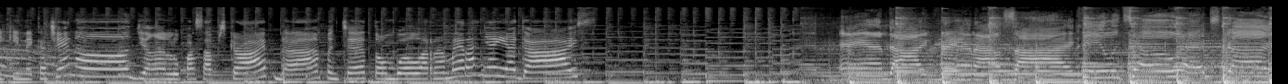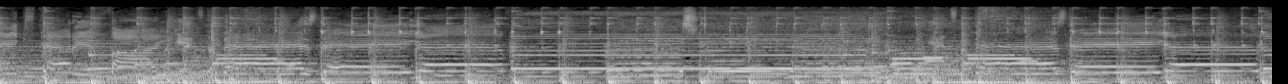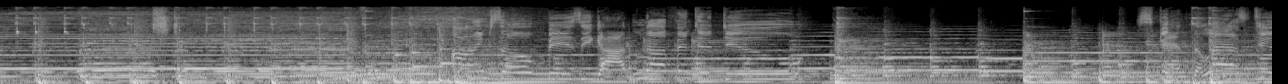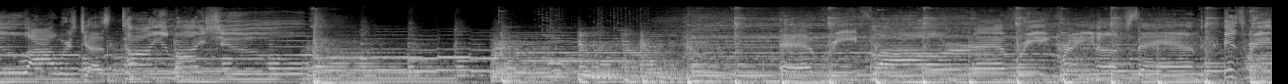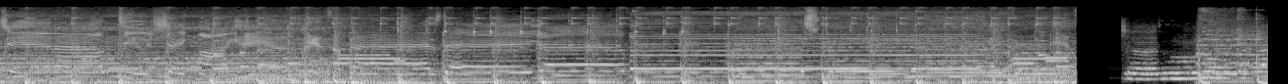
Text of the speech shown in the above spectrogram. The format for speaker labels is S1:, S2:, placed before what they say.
S1: Miki Neka Channel. Jangan lupa subscribe dan pencet tombol warna merahnya ya guys.
S2: Oh, oh,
